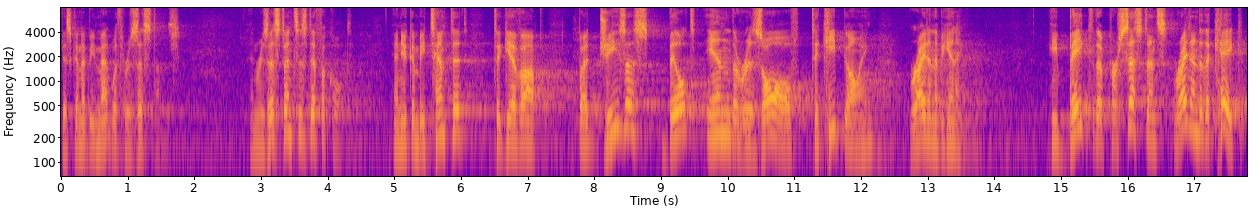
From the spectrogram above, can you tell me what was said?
is going to be met with resistance. And resistance is difficult. And you can be tempted to give up. But Jesus built in the resolve to keep going right in the beginning. He baked the persistence right into the cake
